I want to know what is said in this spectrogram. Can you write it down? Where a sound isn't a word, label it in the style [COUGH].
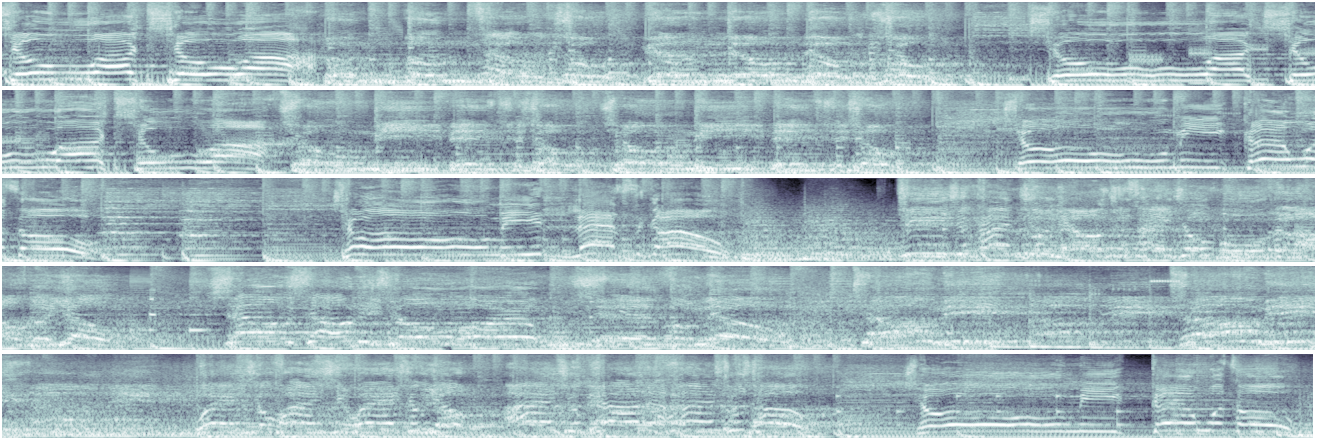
球啊球啊，蹦蹦跳的球，圆溜溜的球，球啊球啊球啊，球迷别追球，球迷别追球，球迷跟我走，球迷 Let's go，踢球看球聊球猜球不分老和幼，小小的球儿无限风流，球迷，球迷，球迷为球欢喜为球忧，爱球漂亮球，迷跟我走，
